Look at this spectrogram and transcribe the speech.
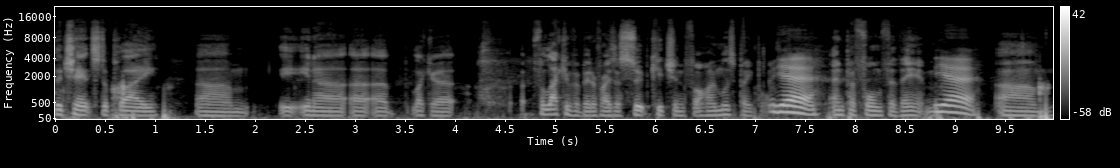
the chance to play um, in a, a, a like a, for lack of a better phrase, a soup kitchen for homeless people, Yeah. and perform for them. Yeah. Um,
